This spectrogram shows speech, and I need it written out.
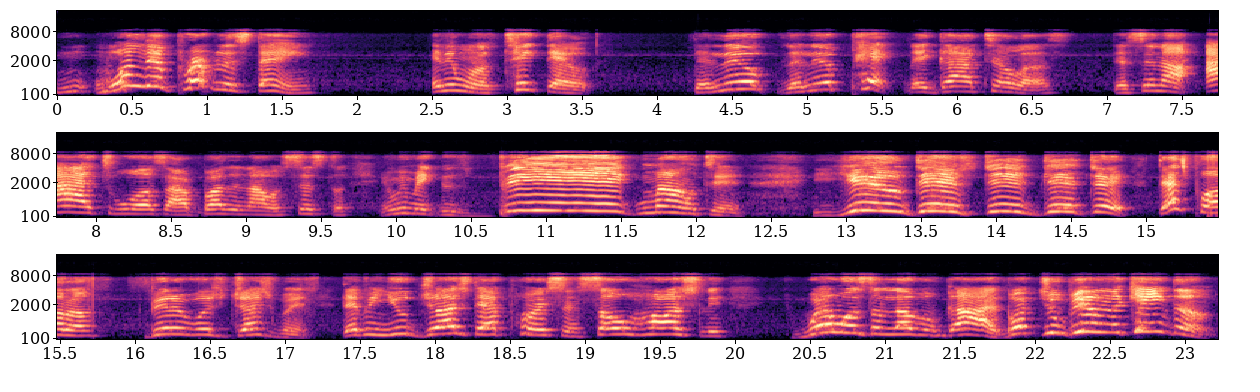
One little privileged thing, and they want to take that that little that little peck that God tell us that's in our eye towards our brother and our sister, and we make this big mountain. You this, did, did, this. That's part of bitterest judgment. That means you judge that person so harshly. Where was the love of God? But you building the kingdom.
